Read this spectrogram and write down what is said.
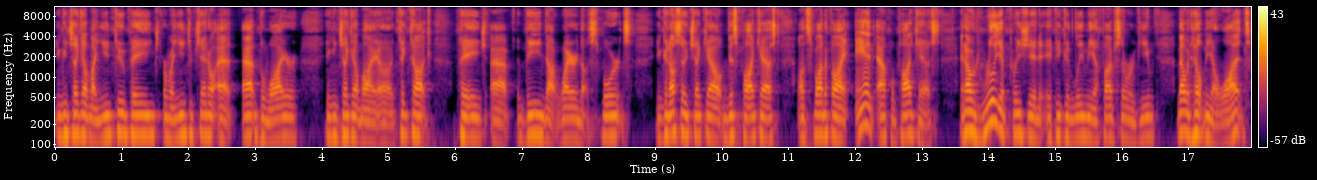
You can check out my YouTube page or my YouTube channel at, at The Wire. You can check out my uh, TikTok page at the.wire.sports. You can also check out this podcast on Spotify and Apple Podcasts. And I would really appreciate it if you could leave me a five star review. That would help me a lot.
